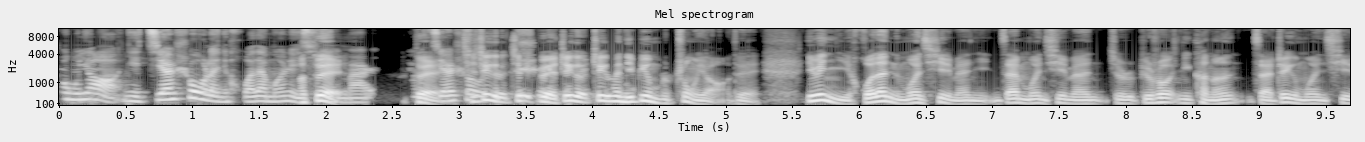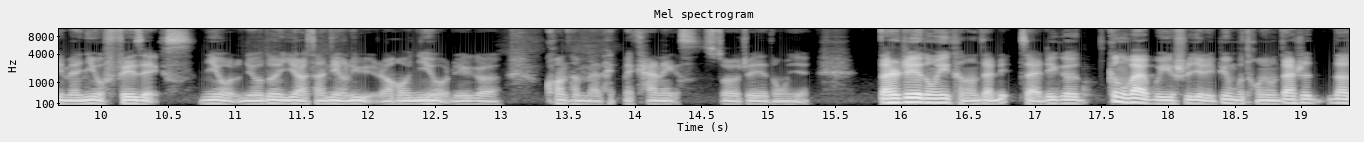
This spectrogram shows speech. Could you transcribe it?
重要，你接受了，你活在模拟器里面。对，其实这个，这对这个这个问题并不重要，对，因为你活在你的模拟器里面，你你在模拟器里面，就是比如说，你可能在这个模拟器里面，你有 physics，你有牛顿一二三定律，然后你有这个 quantum mechanics，所有这些东西，但是这些东西可能在在这个更外部一个世界里并不通用，但是那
